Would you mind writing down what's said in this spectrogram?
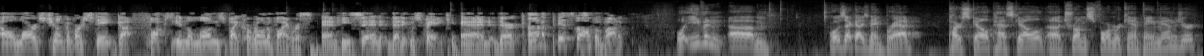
a large chunk of our state got fucked in the lungs by coronavirus, and he said that it was fake, and they're kind of pissed off about it. Well, even um, what was that guy's name? Brad Parscale, Parscale, uh, Trump's former campaign manager.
